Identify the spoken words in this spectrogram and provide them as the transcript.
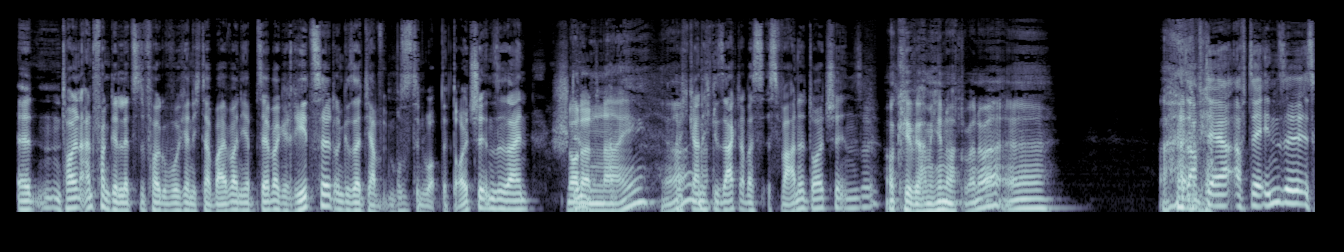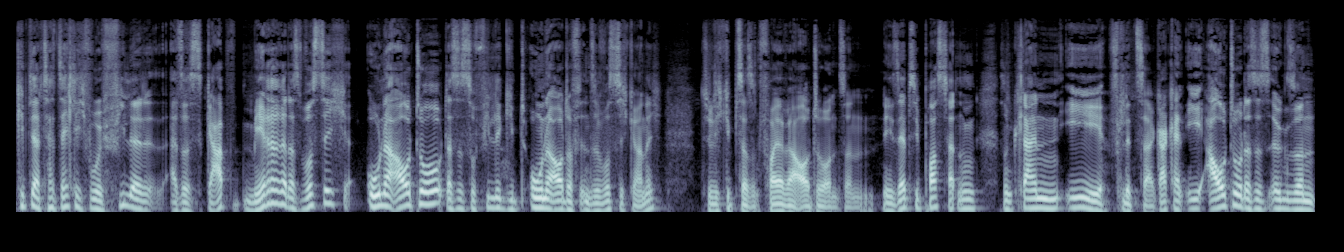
äh, einen tollen Anfang der letzten Folge, wo ich ja nicht dabei war. Und ihr habt selber gerätselt und gesagt, ja, muss es denn überhaupt eine deutsche Insel sein? Stimmt. Norderney, ja. Habe ich gar nicht gesagt, aber es, es war eine deutsche Insel. Okay, wir haben hier noch, warte mal, äh, Also auf der, auf der Insel, es gibt ja tatsächlich wohl viele, also es gab mehrere, das wusste ich, ohne Auto, dass es so viele gibt ohne Auto auf der Insel, wusste ich gar nicht. Natürlich gibt's da so ein Feuerwehrauto und so ein, nee, selbst die Post hat einen, so einen kleinen E-Flitzer, gar kein E-Auto, das ist irgend so ein,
